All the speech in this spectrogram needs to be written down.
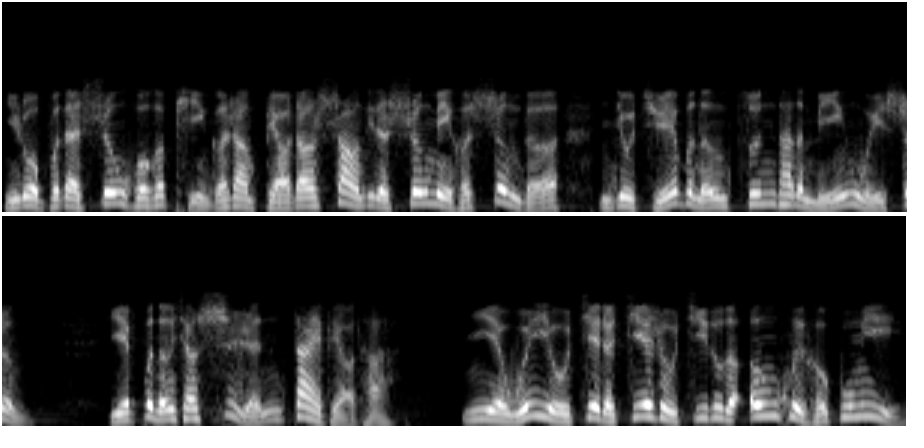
你若不在生活和品格上表彰上帝的生命和圣德，你就绝不能尊他的名为圣，也不能向世人代表他。你也唯有借着接受基督的恩惠和公义，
